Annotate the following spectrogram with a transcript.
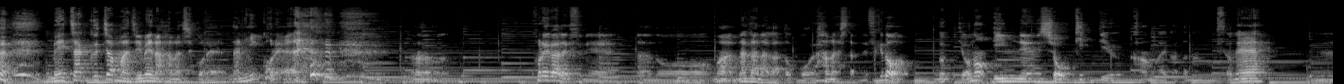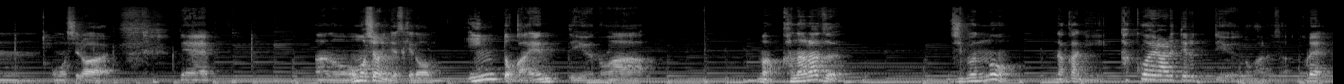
めちゃくちゃ真面目な話これ。何これ？うん。これがですね、あのー、まあ、長々とこう話したんですけど、仏教の因縁正気っていう考え方なんですよね。うん、面白い。で、あの、面白いんですけど、因とか縁っていうのは、まあ、必ず自分の中に蓄えられてるっていうのがあるんですよ。これ、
